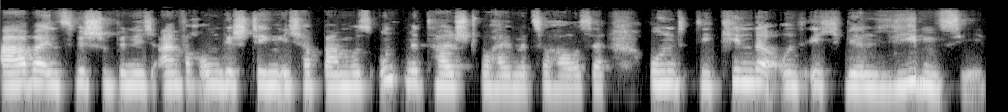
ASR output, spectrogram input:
Aber inzwischen bin ich einfach umgestiegen. Ich habe Bambus und Metall Strohhalme zu Hause und die Kinder und ich, wir lieben sie.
